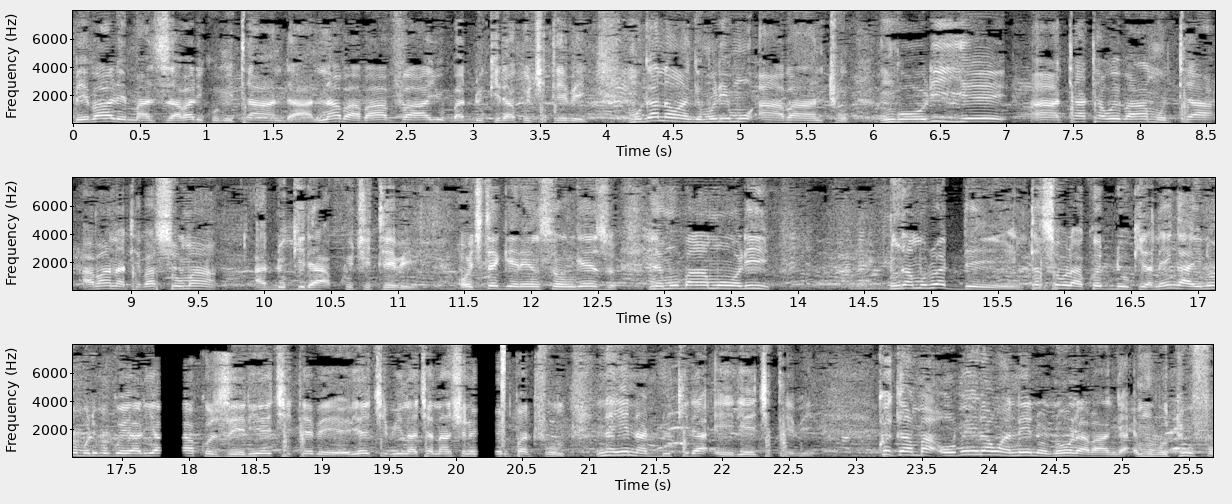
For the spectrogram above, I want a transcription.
be balemaza bali ku bitanda nabo abaavaayo baddukira ku kitebe. Muganda wange mulimu abantu ng'oli ye taata we baamutta abaana tebasoma addukira ku kitebe. Okitegeera ensonga ezo. Ne mubaamu oli nga mulwadde tasobola kwedduukira naye ng'alina omulimu gwe yali akoze eri ekitebe eri ekibiina kya national platform naye n'addukira eri ekitebe. Kwegamba obeera waneeno n'olabanga mu butuufu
